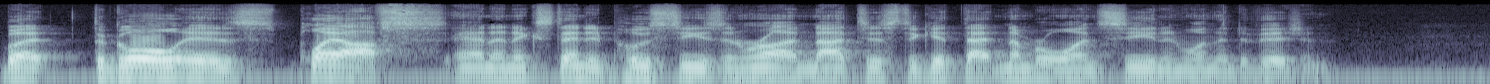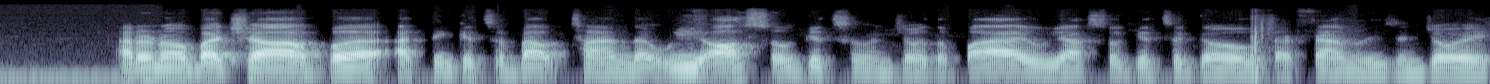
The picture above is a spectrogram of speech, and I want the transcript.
but the goal is playoffs and an extended postseason run, not just to get that number one seed and win the division. I don't know about y'all, but I think it's about time that we also get to enjoy the bye. We also get to go with our families, enjoy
